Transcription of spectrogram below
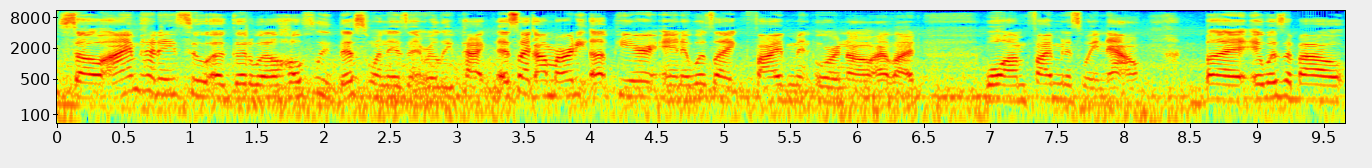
So I'm heading to a Goodwill. Hopefully this one isn't really packed. It's like I'm already up here and it was like five minutes or no I lied. Well I'm five minutes away now but it was about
